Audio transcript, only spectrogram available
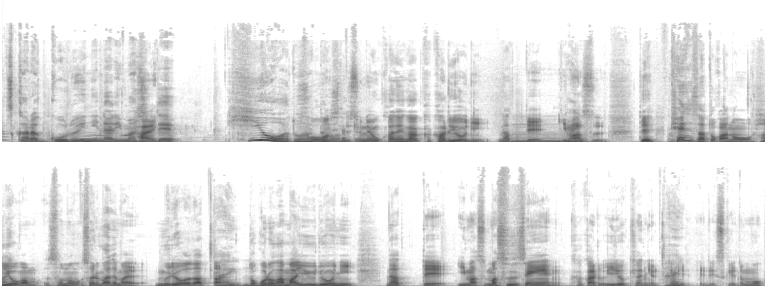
月から5類になりまして、費用はどうなんですよね。お金がかかるようになっています。で、検査とかの費用が、その、それまで無料だったはい。ところが、まあ、有料になっています。まあ、数千円かかる。医療機関によはい。ってですけれども。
